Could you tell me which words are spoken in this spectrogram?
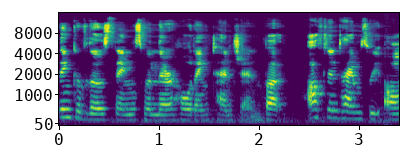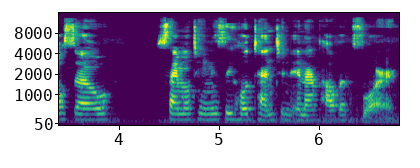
think of those things when they're holding tension, but oftentimes we also simultaneously hold tension in our pelvic floor.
